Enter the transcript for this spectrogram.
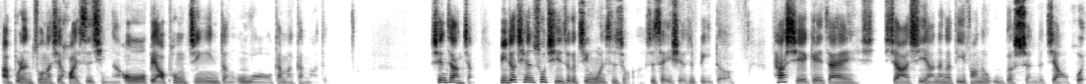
啊，不能做那些坏事情啊，哦，不要碰金银等物哦，干嘛干嘛的。先这样讲，彼得前书其实这个经文是什么？是谁写？是彼得，他写给在小亚细亚那个地方的五个省的教会，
